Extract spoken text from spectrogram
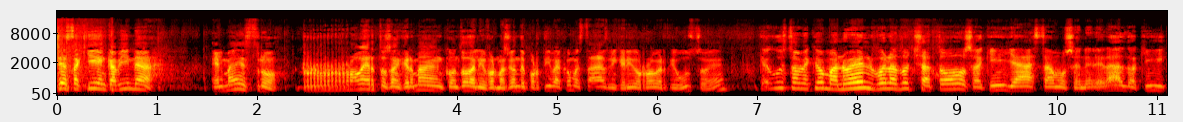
Ya está aquí en cabina el maestro Roberto San Germán con toda la información deportiva. ¿Cómo estás, mi querido Robert? Qué gusto, ¿eh? Qué gusto, me quedo Manuel. Buenas noches a todos. Aquí ya estamos en el Heraldo, aquí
